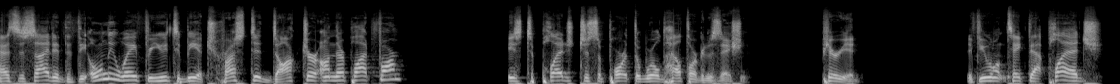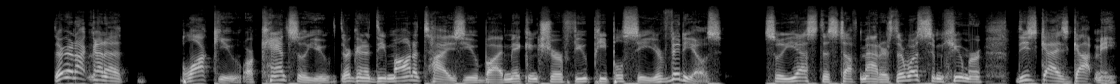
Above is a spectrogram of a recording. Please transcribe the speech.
has decided that the only way for you to be a trusted doctor on their platform is to pledge to support the World Health Organization. Period. If you won't take that pledge, they're not going to block you or cancel you. They're going to demonetize you by making sure few people see your videos. So, yes, this stuff matters. There was some humor. These guys got me.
